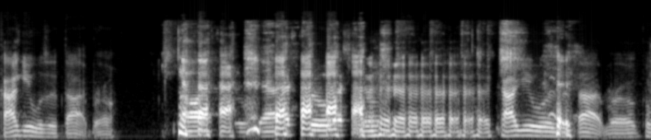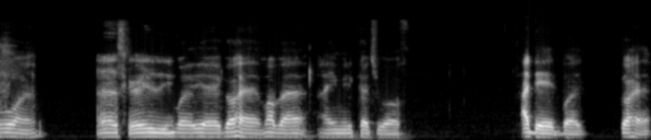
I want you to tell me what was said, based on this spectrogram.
Kage was a thought, bro. Oh, that's true. Yeah, that's true. That's true. Kage was a thought, bro. Come on. That's crazy. But yeah, go ahead. My bad. I didn't mean to cut you off. I did, but go ahead.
